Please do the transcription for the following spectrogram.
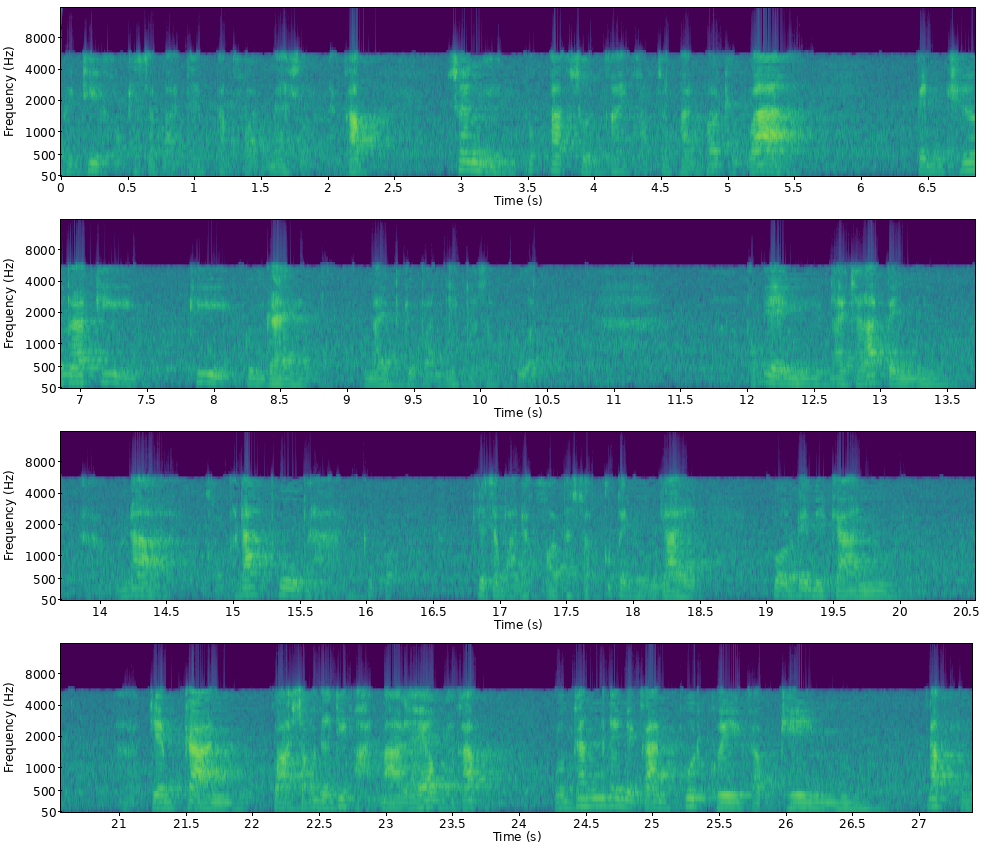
พื้นที่ของเทศบาลนครแม่สอดนะครับ ซึ่งทุกภาคส่วนก็ให้ความสำคัญเพราะถือว่า เป็นเชื้อไวรัสที่ที่รุนแรง ในปัจจุบันนี้พอสมควร ผมเองในฐานะเป็นหัวหน้าของคณะผู้บริหารทุกเทศบาลนครแม่สอดก็เป็นห่วงใยก็ได้มีการเตรียมการกว่า 2 เดือนที่ผ่านมาแล้วนะครับรวมทั้งได้มีการพูดคุยกับทีมนักลงทุน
